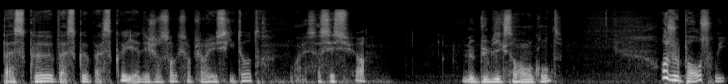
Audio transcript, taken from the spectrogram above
parce que parce que parce qu'il y a des chansons qui sont plus réussies que d'autres. Ouais, ça c'est sûr. Le public s'en rend compte? Oh, je pense, oui.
